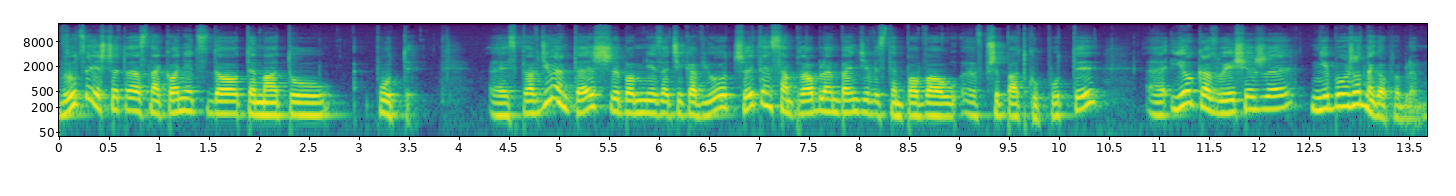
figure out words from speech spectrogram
Wrócę jeszcze teraz na koniec do tematu płyty. Sprawdziłem też, bo mnie zaciekawiło, czy ten sam problem będzie występował w przypadku puty E, i okazuje się, że nie było żadnego problemu.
